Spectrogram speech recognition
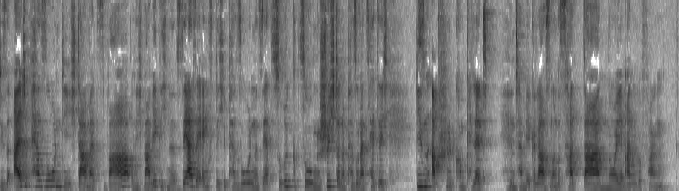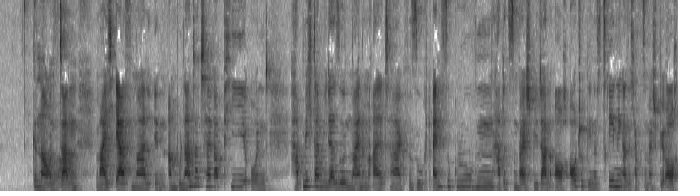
diese alte Person, die ich damals war, und ich war wirklich eine sehr, sehr ängstliche Person, eine sehr zurückgezogene, schüchterne Person, als hätte ich diesen Abschnitt komplett hinter mir gelassen und es hat da neu angefangen. Genau, und dann war ich erstmal in ambulanter Therapie und habe mich dann wieder so in meinem Alltag versucht einzugrooven, hatte zum Beispiel dann auch autogenes Training. Also ich habe zum Beispiel auch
